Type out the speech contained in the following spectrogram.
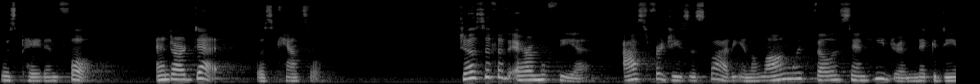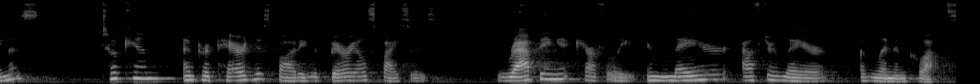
was paid in full, and our debt was canceled. Joseph of Arimathea asked for Jesus' body, and along with fellow Sanhedrin Nicodemus, took him and prepared his body with burial spices wrapping it carefully in layer after layer of linen cloths.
